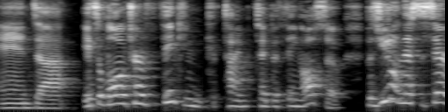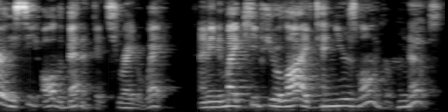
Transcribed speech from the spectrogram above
And uh, it's a long term thinking time type of thing, also, because you don't necessarily see all the benefits right away. I mean, it might keep you alive 10 years longer. Who knows?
